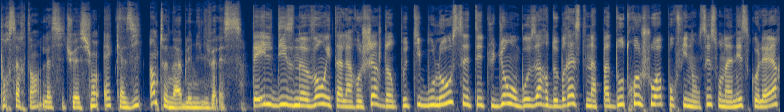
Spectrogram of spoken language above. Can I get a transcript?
pour certains, la situation est quasi intenable, Émilie Vallès. Dale, 19 ans, est à la recherche d'un petit boulot. Cet étudiant aux Beaux-Arts de Brest n'a pas d'autre choix pour financer son année scolaire.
